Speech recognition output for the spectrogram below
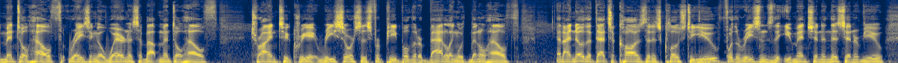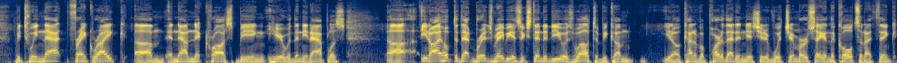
mental health, raising awareness about mental health, trying to create resources for people that are battling with mental health. And I know that that's a cause that is close to you for the reasons that you mentioned in this interview. Between that, Frank Reich, um, and now Nick Cross being here with Indianapolis, uh, you know, I hope that that bridge maybe is extended to you as well to become, you know, kind of a part of that initiative with Jim Irsay and the Colts. And I think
